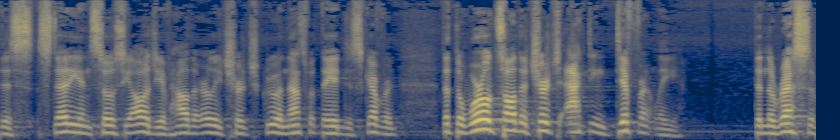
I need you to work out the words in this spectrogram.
this study in sociology of how the early church grew, and that's what they had discovered that the world saw the church acting differently than the rest of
